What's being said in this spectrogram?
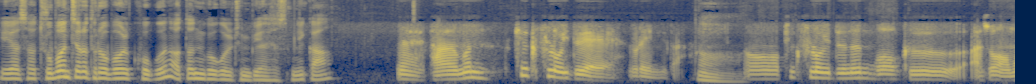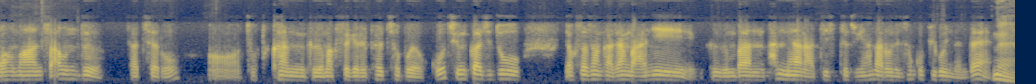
이어서 두 번째로 들어볼 곡은 어떤 곡을 준비하셨습니까? 네, 다음은 핑크 플로이드의 노래입니다. 어, 어 핑크 플로이드는 뭐 그 아주 어마어마한 사운드 자체로 어, 독특한 그 음악 세계를 펼쳐 보였고 지금까지도 역사상 가장 많이 그 음반 판매한 아티스트 중에 하나로 손꼽히고 있는데 네.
